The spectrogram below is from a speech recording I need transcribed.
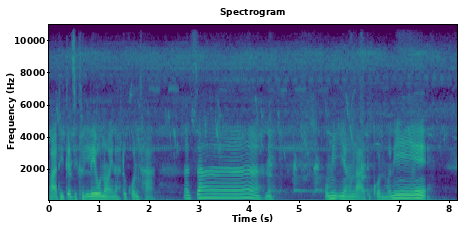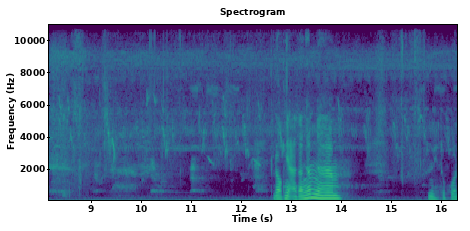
พระอาทิตย์ก็จะขึ้นเร็วหน่อยนะทุกคนค่ะนะจ๊ะนี่ บ่มีเอียงหลายทุกคนมื้อนี้ ดอกหญ้าก็งามงามนี่ทุกคน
